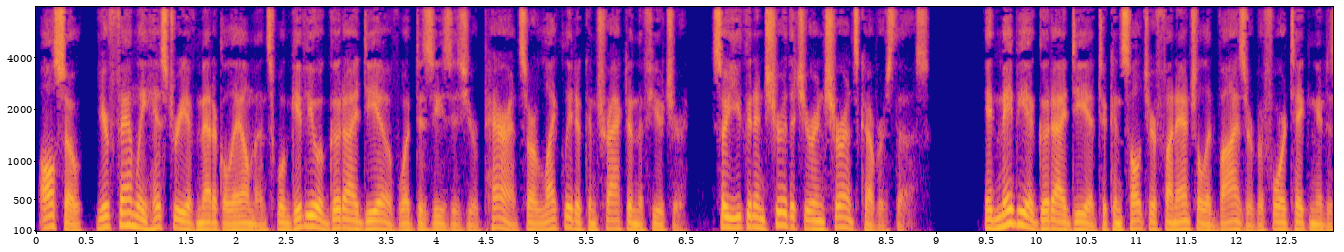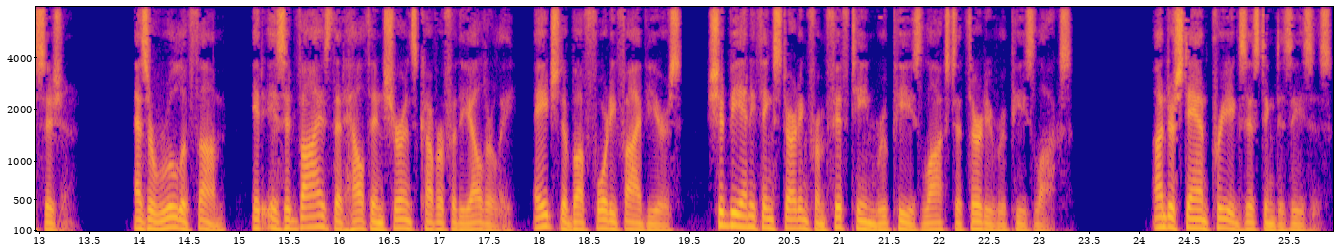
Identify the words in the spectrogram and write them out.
Also, your family history of medical ailments will give you a good idea of what diseases your parents are likely to contract in the future, so you can ensure that your insurance covers those. It may be a good idea to consult your financial advisor before taking a decision. As a rule of thumb, it is advised that health insurance cover for the elderly, aged above 45 years, should be anything starting from 15 rupees lakhs to 30 rupees lakhs. Understand pre existing diseases.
